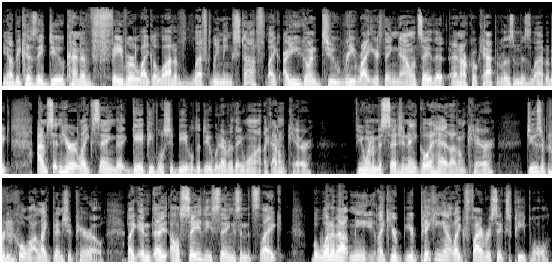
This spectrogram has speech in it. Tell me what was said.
You know, because they do kind of favor like a lot of left leaning stuff. Like, are you going to rewrite your thing now and say that anarcho capitalism is left? I mean, I'm sitting here like saying that gay people should be able to do whatever they want. Like, I don't care. If you want to miscegenate, go ahead. I don't care. Jews are pretty cool. I like Ben Shapiro. Like, and I, I'll say these things, and it's like, but what about me? Like, you're you're picking out like five or six people,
